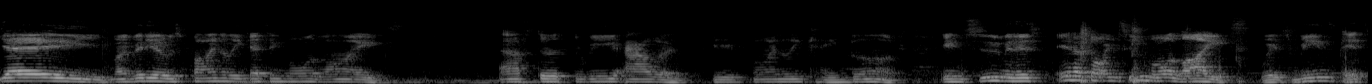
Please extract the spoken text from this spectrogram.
Yay! My video is finally getting more likes. After three hours, it finally came back. In two minutes, it has gotten two more likes, which means it's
